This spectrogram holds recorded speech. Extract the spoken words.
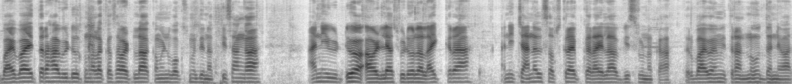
बाय बाय. तर हा व्हिडिओ तुम्हाला कसा वाटला कमेंट बॉक्समध्ये नक्की सांगा. आणि व्हिडिओ आवडल्यास व्हिडिओला लाईक करा आणि चॅनल सबस्क्राईब करायला विसरू नका. तर बाय बाय मित्रांनो धन्यवाद.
